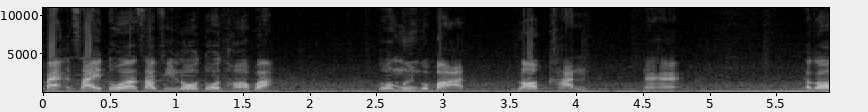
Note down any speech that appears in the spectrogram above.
แปะใส่ตัวซับซีโร่ตัวท็อปอะตัวหมื่นกว่าบาทรอบคันนะฮะ แล้วก็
